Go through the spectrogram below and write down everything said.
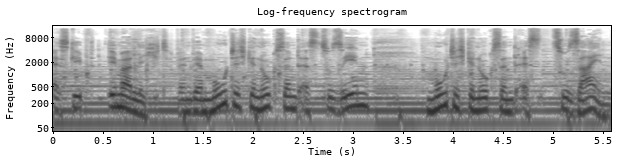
Es gibt immer Licht, wenn wir mutig genug sind, es zu sehen, mutig genug sind, es zu sein.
